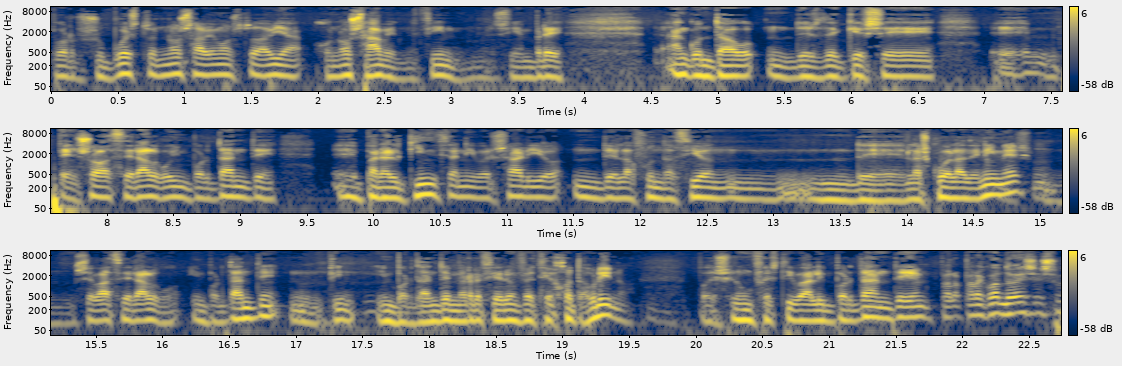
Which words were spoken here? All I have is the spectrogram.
por supuesto no sabemos todavía o no saben en fin siempre han contado desde que se eh, pensó hacer algo importante eh, para el 15 aniversario de la fundación de la Escuela de Nimes. Mm. Se va a hacer algo importante, en fin, importante me refiero a un festejo taurino. Puede ser un festival importante. ¿Para, para cuándo es eso?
